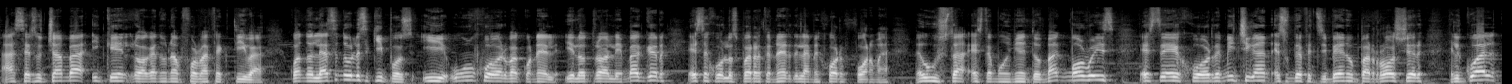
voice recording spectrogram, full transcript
a hacer su chamba y que lo hagan de una forma efectiva. Cuando le hacen dobles equipos y un jugador va con él y el otro al lanebacker, este jugador los puede retener de la mejor forma. Me gusta este movimiento. Mac Morris, este jugador de Michigan, es un defensive end, un par rusher, el cual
